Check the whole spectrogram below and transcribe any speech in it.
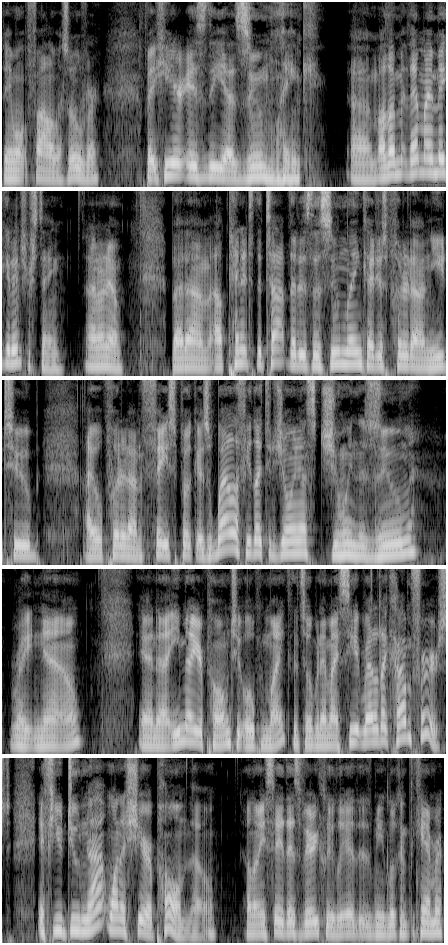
they won't follow us over. But here is the uh, Zoom link. Um, although that might make it interesting. I don't know. But um, I'll pin it to the top. That is the Zoom link. I just put it on YouTube. I will put it on Facebook as well. If you'd like to join us, join the Zoom right now. And uh, email your poem to open mic. That's openmic at rattle.com first. If you do not want to share a poem, though, let me say this very clearly. Is me looking at the camera.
